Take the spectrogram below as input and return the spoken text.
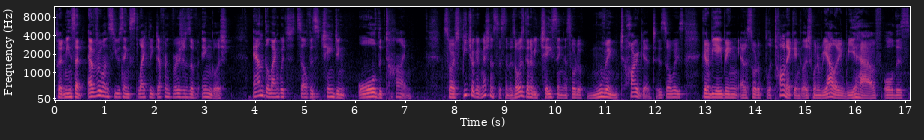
So it means that everyone's using slightly different versions of English and the language itself is changing all the time. So our speech recognition system is always going to be chasing a sort of moving target. It's always going to be aiming at a sort of platonic English when in reality we have all this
